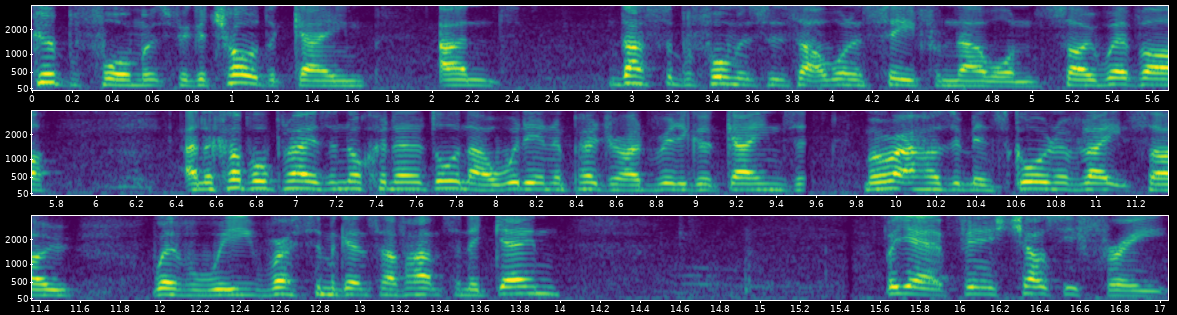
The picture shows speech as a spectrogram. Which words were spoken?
Good performance. We controlled the game and that's the performances that I want to see from now on. So whether and a couple of players are knocking on the door now. Willian and Pedro had really good games. Morata hasn't been scoring of late, so whether we rest him against Southampton again. But yeah, it finished Chelsea 3,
